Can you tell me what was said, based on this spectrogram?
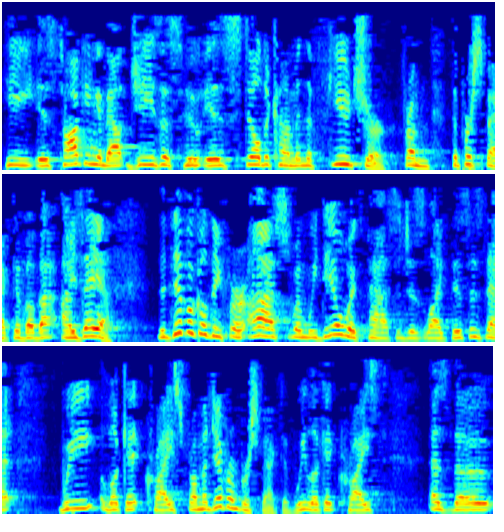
he is talking about Jesus who is still to come in the future from the perspective of Isaiah. The difficulty for us when we deal with passages like this is that we look at Christ from a different perspective. We look at Christ as those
